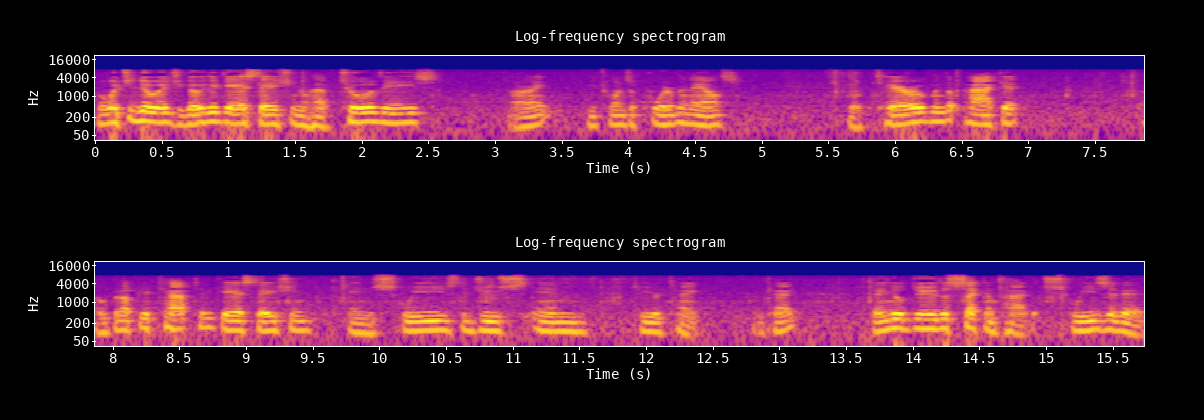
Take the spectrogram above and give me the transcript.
But what you do is you go to the gas station, you'll have two of these, all right? Each one's a quarter of an ounce. You'll tear open the packet, open up your cap to the gas station, and you squeeze the juice in to your tank. Okay? Then you'll do the second packet, squeeze it in.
